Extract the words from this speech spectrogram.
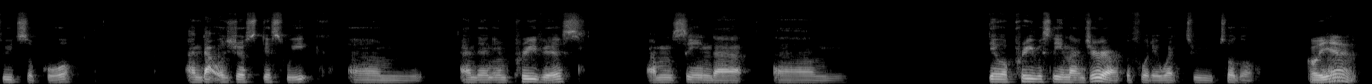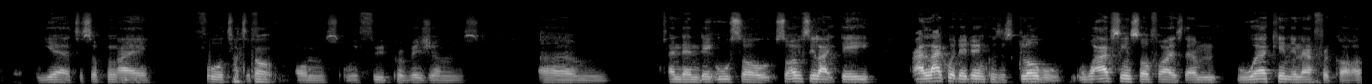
food support. And that was just this week. Um, and then in previous, I'm seeing that um, they were previously in Nigeria before they went to Togo. Oh yeah. Um, yeah, to supply 40 That's to 50 homes with food provisions. Um, and then they also, so obviously, like they, I like what they're doing because it's global. What I've seen so far is them working in Africa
